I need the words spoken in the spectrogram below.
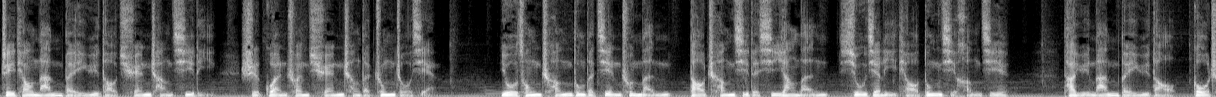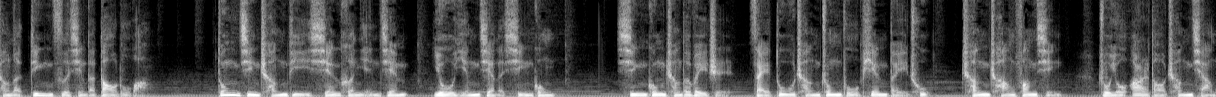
这条南北御道全长七里，是贯穿全城的中轴线。又从城东的建春门到城西的西阳门，修建了一条东西横街，它与南北御道构成了丁字形的道路网。东晋成帝咸和年间，又营建了新宫。新宫城的位置在都城中部偏北处，城长方形，筑有二道城墙，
